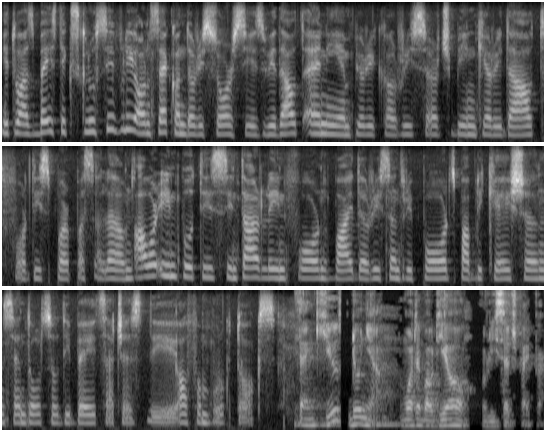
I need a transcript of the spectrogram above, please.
It was based exclusively on secondary sources without any empirical research being carried out for this purpose alone. Our input is entirely informed by the recent reports, publications, and also debates such as the Offenburg talks. Thank you. Dunja, what about your research paper?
